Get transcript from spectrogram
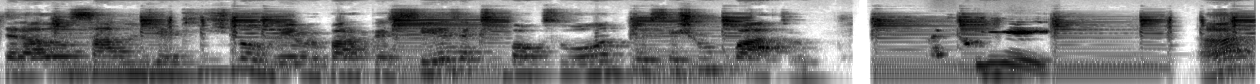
Será lançado no dia 15 de novembro para PCs, Xbox One e PlayStation 4. EA. Hã?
